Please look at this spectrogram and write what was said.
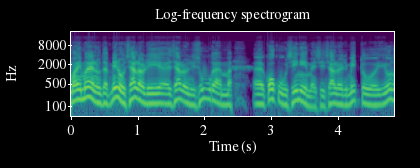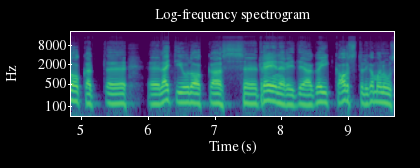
ma ei mõelnud, et minul seal oli, seal oli suurem äh, kogus inimesi, seal oli mitu judokat, Äh, Läti judokas, äh, treenerid ja kõik, arst oli ka mõnus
